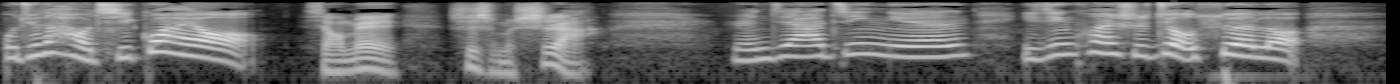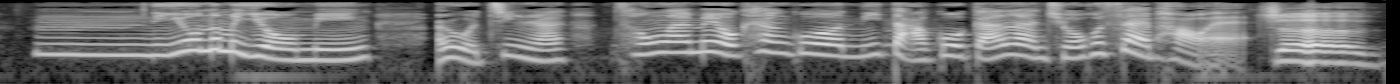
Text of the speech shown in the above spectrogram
我觉得好奇怪哦。小妹，是什么事啊？人家今年已经快十九岁了，嗯，你又那么有名，而我竟然从来没有看过你打过橄榄球或赛跑，哎，这，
